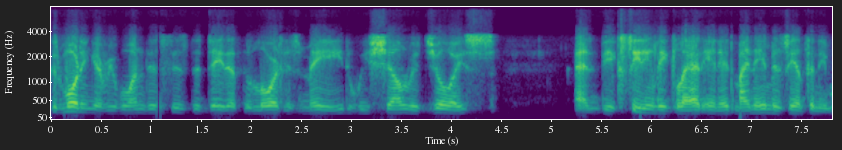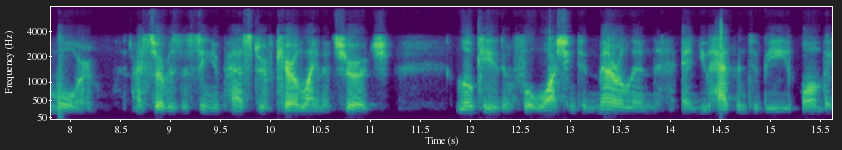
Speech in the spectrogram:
Good morning, everyone. This is the day that the Lord has made. We shall rejoice and be exceedingly glad in it. My name is Anthony Moore. I serve as the senior pastor of Carolina Church, located in Fort Washington, Maryland, and you happen to be on the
